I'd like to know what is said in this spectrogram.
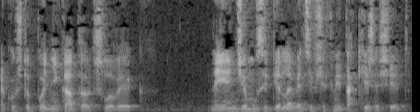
jakožto podnikatel člověk nejen, že musí tyhle věci všechny taky řešit,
